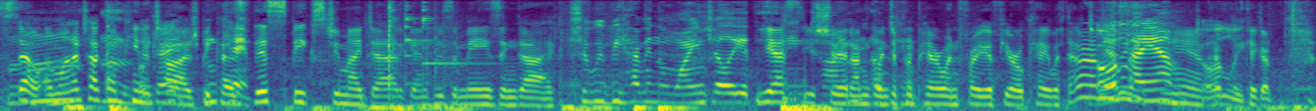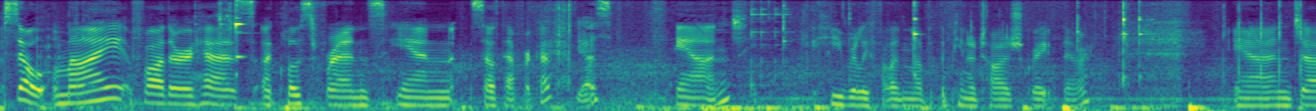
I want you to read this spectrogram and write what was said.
So I want to talk about Pinotage because okay. this speaks to my dad again, who's an amazing guy. Should we be having the wine jelly at the Yes, same you time? should. I'm going to prepare one for you if you're okay with that. Yes, I am. Yeah, okay. Totally. Okay, good. So my father has uh, close friends in South Africa, yes. and he really fell in love with the Pinotage grape there. And uh,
